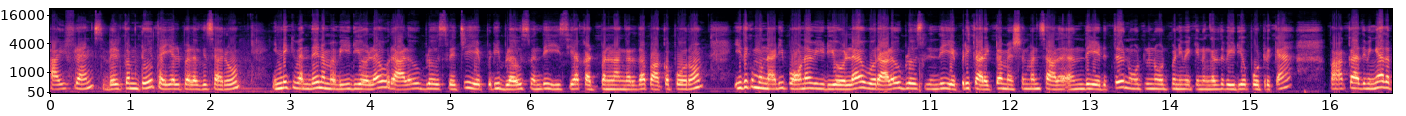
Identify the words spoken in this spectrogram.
ஹாய் ஃப்ரெண்ட்ஸ் வெல்கம் டு தையல் பழகு சரோ இன்றைக்கி வந்து நம்ம வீடியோவில் ஒரு அளவு ப்ளவுஸ் வச்சு எப்படி ப்ளவுஸ் வந்து ஈஸியாக கட் பண்ணலாங்கிறத பார்க்க போகிறோம் இதுக்கு முன்னாடி போன வீடியோவில் ஒரு அளவு ப்ளவுஸ்லேருந்து எப்படி கரெக்டாக மெஷர்மெண்ட்ஸ் அளந்து எடுத்து நோட்டில் நோட் பண்ணி வைக்கணுங்கிறது வீடியோ போட்டிருக்கேன். பார்க்காதவங்க அதை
